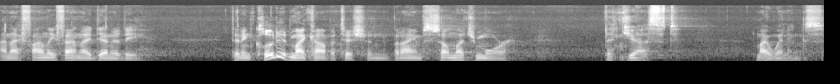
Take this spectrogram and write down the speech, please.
and I finally found identity that included my competition, but I am so much more than just my winnings.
